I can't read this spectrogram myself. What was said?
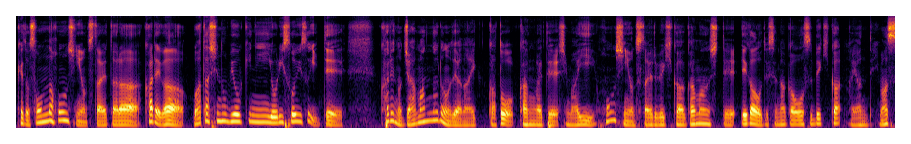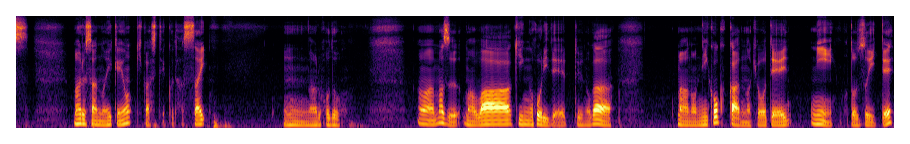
けどそんな本心を伝えたら彼が私の病気に寄り添いすぎて彼の邪魔になるのではないかと考えてしまい本心を伝えるべきか我慢して笑顔で背中を押すべきか悩んでいます。まるさんの意見を聞かせてください。うん、なるほど。まあ、まず、まあ、ワーキングホリデーというのが、まあ、あの二国間の協定に基づいて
